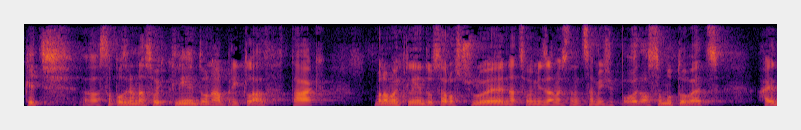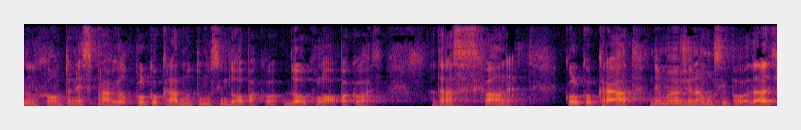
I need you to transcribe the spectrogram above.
keď sa pozriem na svojich klientov napríklad, tak veľa mojich klientov sa rozčuluje nad svojimi zamestnancami, že povedal som mu to vec, a jednoducho on to nespravil. Koľkokrát mu to musím doopako- dookola opakovať. A teraz schválne. Koľkokrát mne moja žena musí povedať,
